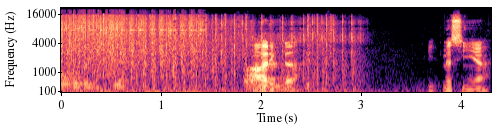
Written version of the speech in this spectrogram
O da gitti. Aa, Harika. gitti. Bitmesin ya.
